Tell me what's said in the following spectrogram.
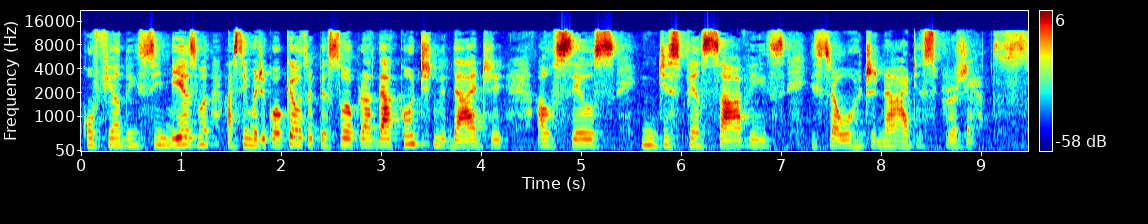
confiando em si mesma acima de qualquer outra pessoa para dar continuidade aos seus indispensáveis, extraordinários projetos.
